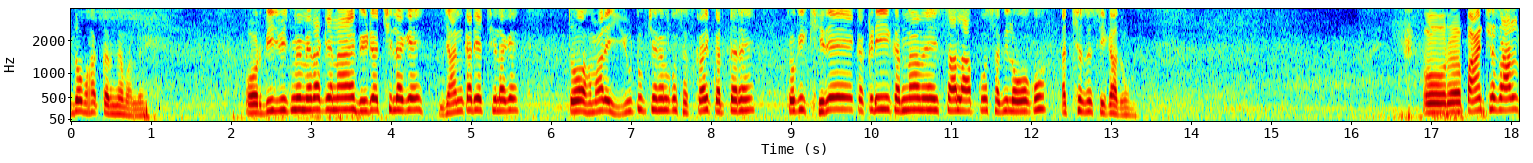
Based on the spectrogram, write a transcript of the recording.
दो भाग करने वाले हैं। और बीच बीच में मेरा कहना है, वीडियो अच्छी लगे, जानकारी अच्छी लगे तो हमारे यूट्यूब चैनल को सब्सक्राइब करते रहें, क्योंकि खीरे ककड़ी करना मैं इस साल आपको, सभी लोगों को अच्छे से सिखा दूँगा और पाँच छः साल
